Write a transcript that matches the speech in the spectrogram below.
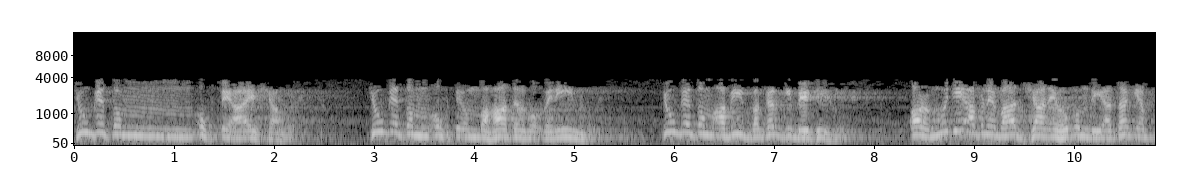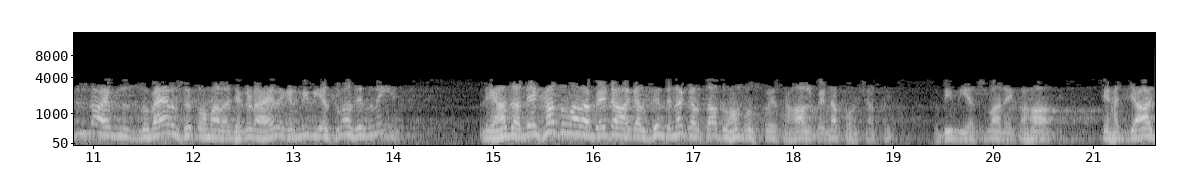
چونکہ تم اخت عائشہ ہو کیونکہ تم اخت امہات المؤمنین ہو کیونکہ تم ابھی بکر کی بیٹی ہو اور مجھے اپنے بادشاہ نے حکم دیا تھا کہ عبداللہ ابن زبیر سے تو ہمارا جھگڑا ہے، لیکن بی بی اسما سے تو نہیں ہے۔ لہذا دیکھا تمہارا بیٹا، اگر ضد نہ کرتا تو ہم اس کو اس حال پہ نہ پہنچاتے۔ تو بی بی اسما نے کہا کہ حجاج،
